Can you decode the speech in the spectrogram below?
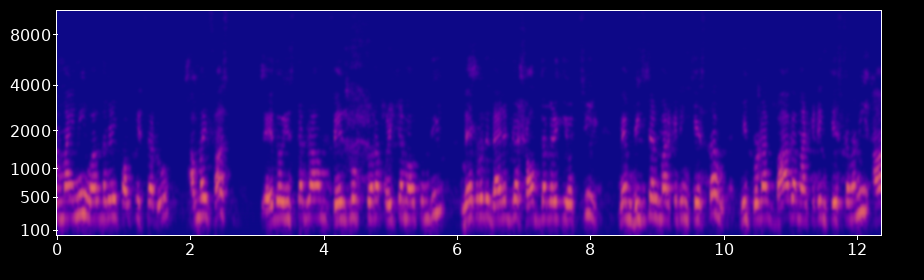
అమ్మాయిని వాళ్ళ దగ్గరికి పంపిస్తారు. అమ్మాయి ఫస్ట్ ఏదో ఇన్స్టాగ్రామ్ ఫేస్బుక్ ద్వారా పరిచయం అవుతుంది. లేకపోతే డైరెక్ట్గా షాప్ దగ్గరికి వచ్చి మేము డిజిటల్ మార్కెటింగ్ చేస్తాం మీ ప్రొడక్ట్ బాగా మార్కెటింగ్ చేస్తామని ఆ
